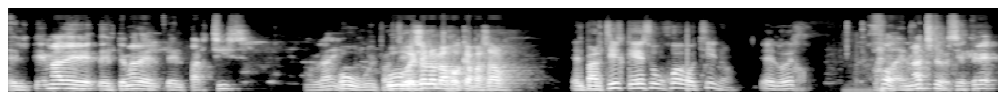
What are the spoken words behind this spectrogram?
el tema, de, del, tema del, del parchís online. Uh, el. Uh, eso es lo mejor que ha pasado. El parchís que es un juego chino. Eh, lo dejo. Joder, macho, si es que... Eh,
